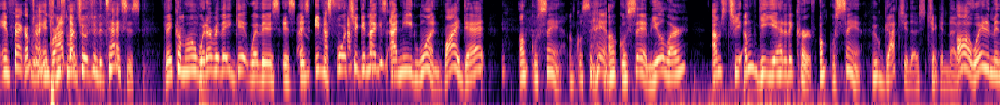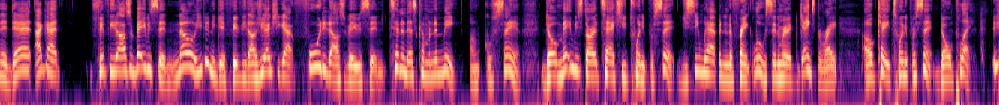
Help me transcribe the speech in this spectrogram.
in fact, I'm trying to introduce my them- children to Texas. They come home, whatever they get, whether it's, it's, it's if it's four chicken nuggets, I need one. Why, Dad? Uncle Sam. Uncle Sam, Uncle Sam, you'll learn. I'm I'm gonna get you ahead of the curve. Uncle Sam. who got you those chicken nuggets? Oh, wait a minute, Dad. I got fifty dollars for babysitting. No, you didn't get fifty dollars. You actually got forty dollars for babysitting. Ten of that's coming to me, Uncle Sam. Don't make me start tax you twenty percent. You see what happened to Frank Lewis in American Gangster, right? Okay, twenty percent. Don't play.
